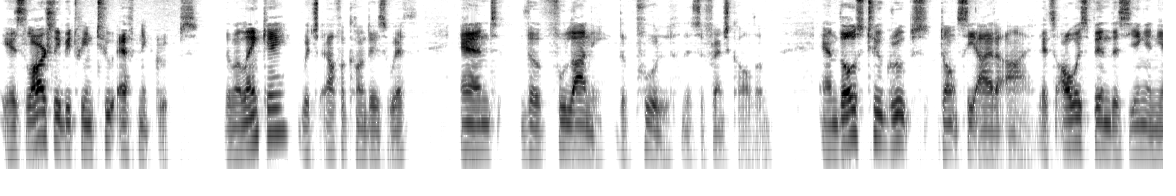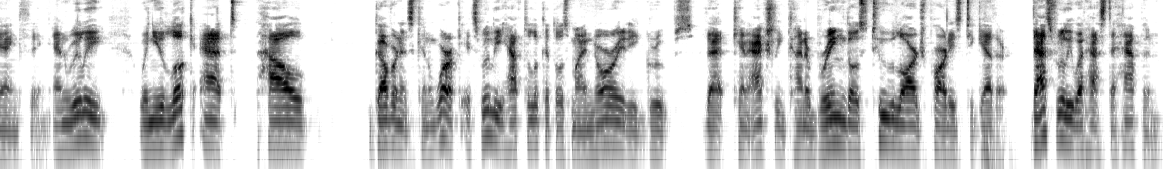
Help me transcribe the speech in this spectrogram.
is largely between two ethnic groups the Malinke, which Alpha Conde is with, and the Fulani, the Peul, as the French call them. And those two groups don't see eye to eye. It's always been this yin and yang thing. And really, when you look at how governance can work, it's really you have to look at those minority groups that can actually kind of bring those two large parties together. That's really what has to happen.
